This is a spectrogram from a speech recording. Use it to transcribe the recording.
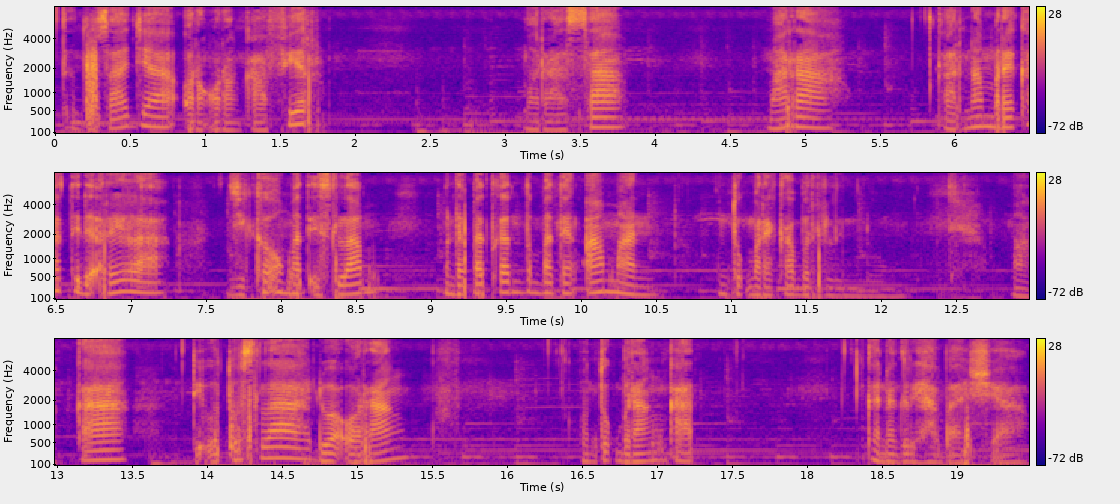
tentu saja orang-orang kafir merasa marah karena mereka tidak rela jika umat Islam mendapatkan tempat yang aman untuk mereka berlindung. Maka diutuslah dua orang untuk berangkat ke negeri Habasyah.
